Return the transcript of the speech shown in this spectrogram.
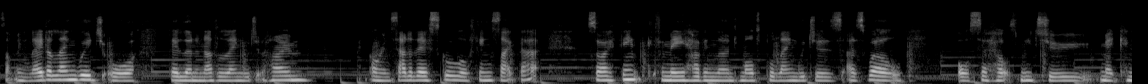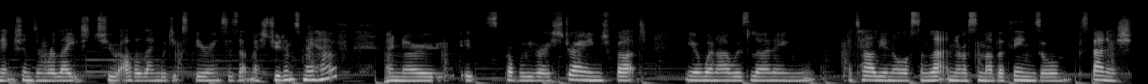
something later language or they learn another language at home or in Saturday school or things like that. So I think for me, having learned multiple languages as well also helps me to make connections and relate to other language experiences that my students may have. I know it's probably very strange, but you know, when I was learning Italian or some Latin or some other things or Spanish,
